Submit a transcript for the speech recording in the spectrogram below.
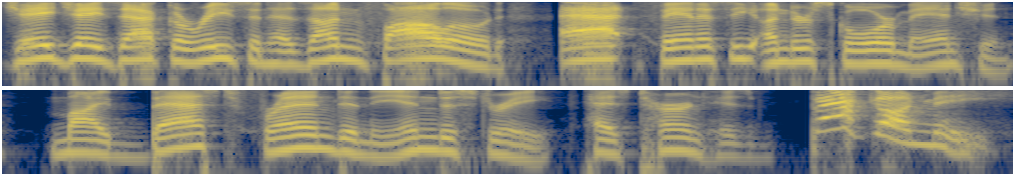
JJ Zachariason has unfollowed at fantasy underscore mansion. My best friend in the industry has turned his back on me.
